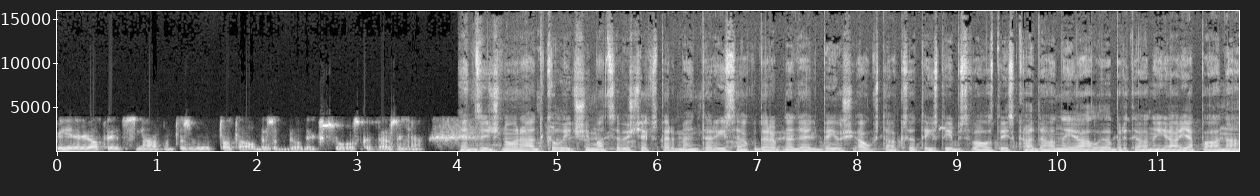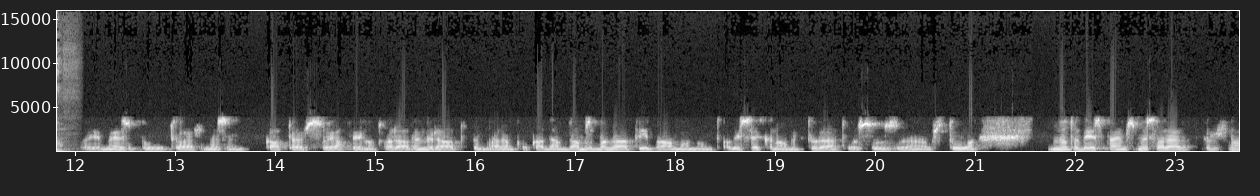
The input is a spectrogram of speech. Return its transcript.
pieeju attiecināt, un tas būtu totāli bezatbildīgs solis katrā ziņā. Enziņš norāda, ka līdz šim atsevišķi eksperimenti ar īsāku darba nedēļu bijuši augstākas attīstības valstīs kā Dānijā, Lielbritānijā, Japānā. Ja mēs būtu ar, Katars vai apvienot Arābu Emirātu, piemēram, kaut kādām dabas bagātībām un, un tā visa ekonomika turētos uz, uz to, nu, tad iespējams mēs varētu nu,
